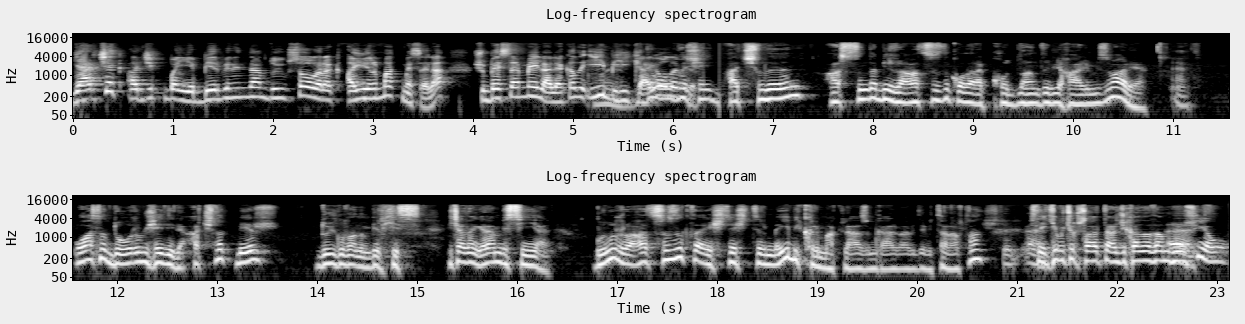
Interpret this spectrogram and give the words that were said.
gerçek acıkmayı birbirinden duygusal olarak ayırmak mesela şu beslenmeyle alakalı iyi bir Bir hikaye orada olabilir. Şey, açlığın aslında bir rahatsızlık olarak kodlandığı bir halimiz var ya. Evet. O aslında doğru bir şey değil. Açlık bir duygulanım, bir his. İçeriden gelen bir sinyal. Bunu rahatsızlıkla eşleştirmeyi bir kırmak lazım galiba bir de bir taraftan. İşte, evet. İşte iki buçuk saatte acıkan adam Evet. diyorsun ya o-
